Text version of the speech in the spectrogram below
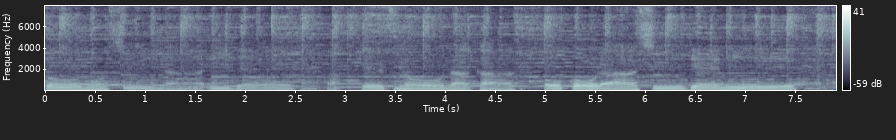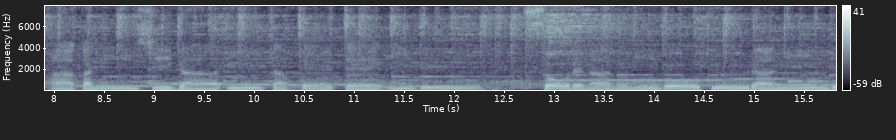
ともしないで。バケツの中誇らしげに赤西がい食べている。それなのに僕ら人間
